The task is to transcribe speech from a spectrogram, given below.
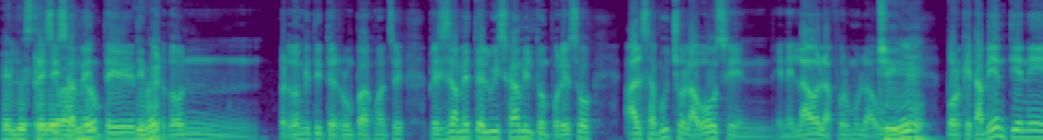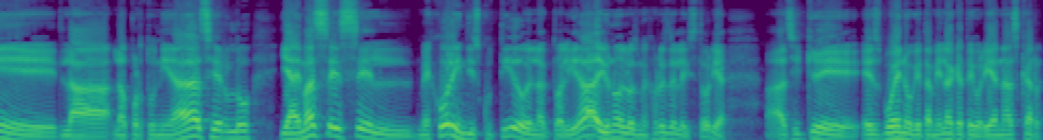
él lo esté Precisamente, perdón, perdón que te interrumpa, Juanse, precisamente Luis Hamilton, por eso alza mucho la voz en, en el lado de la Fórmula 1. Porque también tiene la, la, oportunidad de hacerlo y además es el mejor indiscutido en la actualidad y uno de los mejores de la historia. Así que es bueno que también la categoría NASCAR,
